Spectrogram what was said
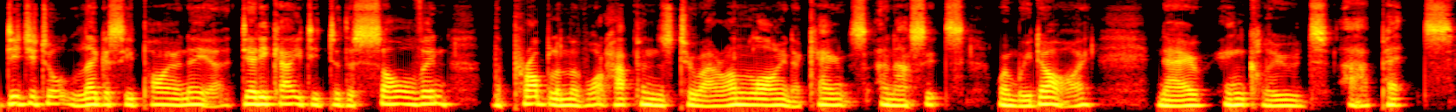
digital legacy pioneer dedicated to the solving the problem of what happens to our online accounts and assets when we die now includes our pets.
